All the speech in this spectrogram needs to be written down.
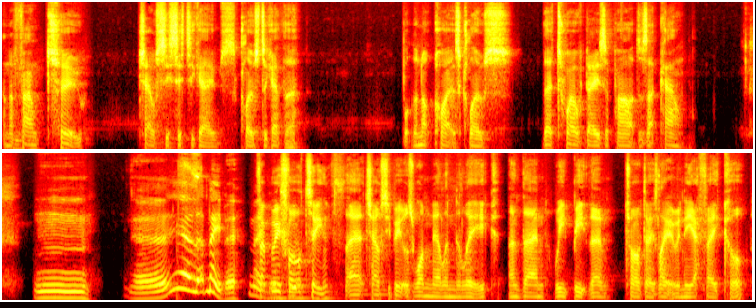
And I found two Chelsea City games close together, but they're not quite as close. They're 12 days apart. Does that count? Mm, uh, yeah, maybe. maybe. February 14th, uh, Chelsea beat us 1 0 in the league, and then we beat them 12 days later in the FA Cup.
